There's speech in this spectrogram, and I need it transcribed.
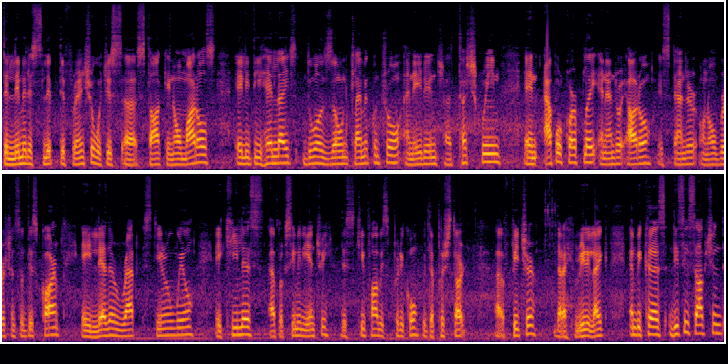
the limited slip differential, which is uh, stock in all models, LED headlights, dual zone climate control, an 8-inch uh, touchscreen, and Apple CarPlay and Android Auto is standard on all versions of this car, a leather-wrapped steering wheel, a keyless uh, proximity entry. This key fob is pretty cool with the push start uh, feature that I really like. And because this is optioned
